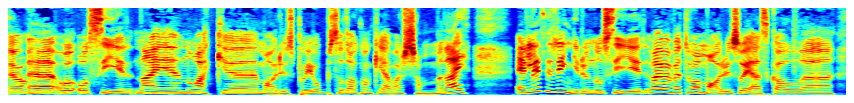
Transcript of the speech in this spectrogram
Ja. eh, og, og sier 'nei, nå er ikke Marius på jobb, så da kan ikke jeg være sammen med deg'? Eller ringer hun og sier 'nei, men vet du hva, Marius og jeg skal eh,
